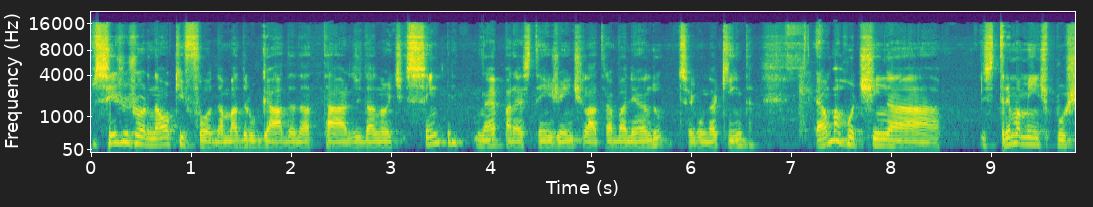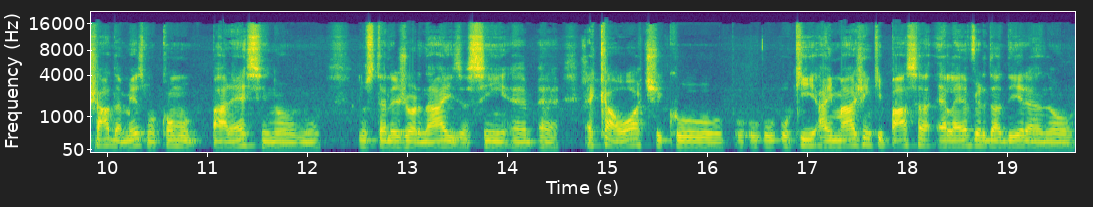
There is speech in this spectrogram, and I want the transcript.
seja o jornal que for, da madrugada, da tarde, da noite, sempre, né, parece que tem gente lá trabalhando, segunda a quinta. É uma rotina extremamente puxada mesmo, como parece no, no, nos telejornais, assim, é, é, é caótico, o, o, o, que a imagem que passa, ela é verdadeira no,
